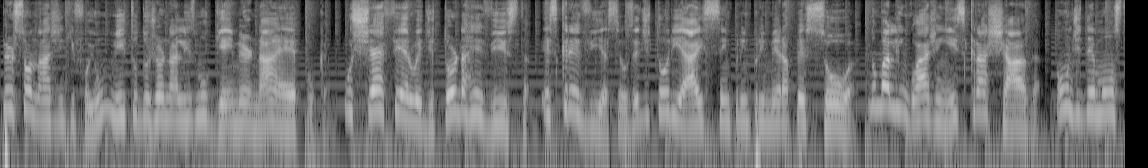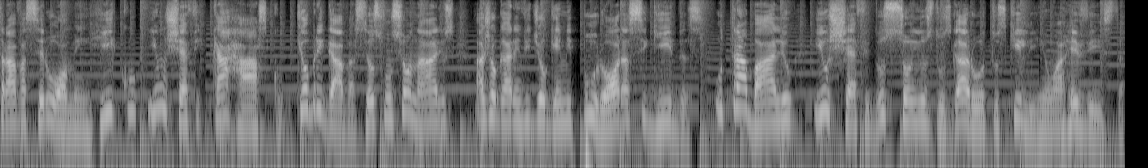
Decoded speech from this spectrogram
personagem que foi um mito do jornalismo gamer na época. O chefe era o editor editor da revista, escrevia seus editoriais sempre em primeira pessoa, numa linguagem escrachada, onde demonstrava ser o homem rico e um chefe carrasco, que obrigava seus funcionários a jogarem videogame por horas seguidas, o trabalho e o chefe dos sonhos dos garotos que liam a revista.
